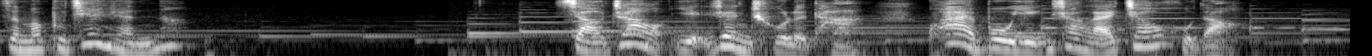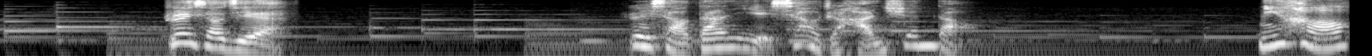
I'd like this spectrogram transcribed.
怎么不见人呢？小赵也认出了他，快步迎上来招呼道：“芮小姐。”芮小丹也笑着寒暄道：“你好。”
